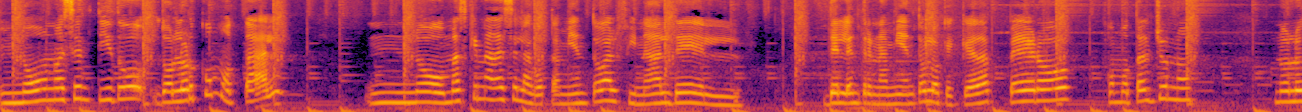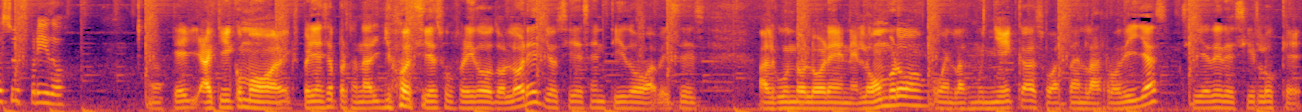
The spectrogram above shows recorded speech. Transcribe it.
no, no he sentido dolor como tal. No, más que nada es el agotamiento al final del, del entrenamiento, lo que queda, pero como tal yo no, no lo he sufrido. Ok, aquí como experiencia personal yo sí he sufrido dolores, yo sí he sentido a veces algún dolor en el hombro o en las muñecas o hasta en las rodillas. Sí he de decirlo que,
